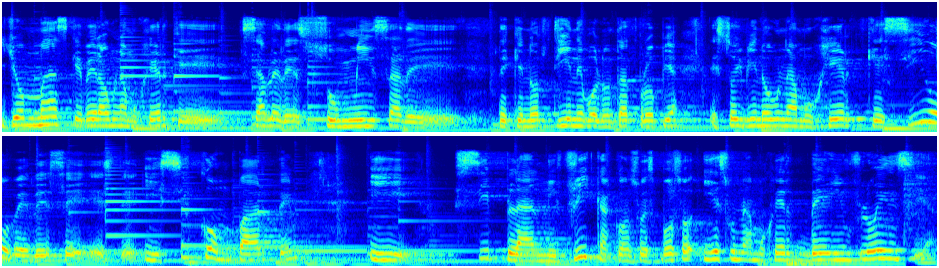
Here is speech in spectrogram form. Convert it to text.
Yo más que ver a una mujer que se hable de sumisa, de, de que no tiene voluntad propia, estoy viendo una mujer que sí obedece este, y sí comparte y sí planifica con su esposo y es una mujer de influencia,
